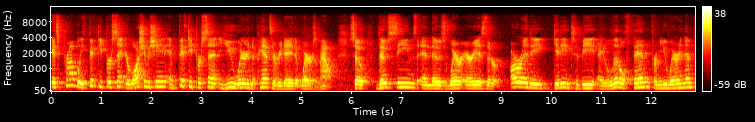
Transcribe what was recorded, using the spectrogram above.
it's probably 50% your washing machine and 50% you wearing the pants every day that wears them out. So those seams and those wear areas that are already getting to be a little thin from you wearing them,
